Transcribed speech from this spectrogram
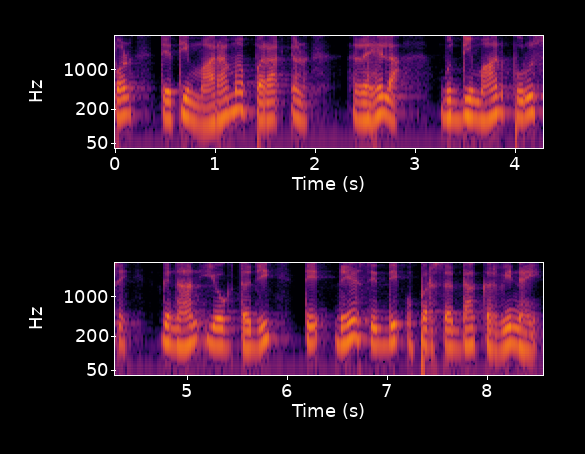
પણ તેથી મારામાં પરાયણ રહેલા બુદ્ધિમાન પુરુષે જ્ઞાન યોગ તજી તે દેહ સિદ્ધિ ઉપર શ્રદ્ધા કરવી નહીં.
